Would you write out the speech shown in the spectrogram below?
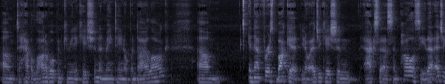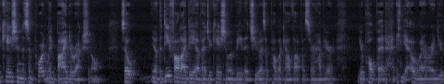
Um, to have a lot of open communication and maintain open dialogue. Um, in that first bucket, you know, education, access, and policy, that education is importantly bidirectional. So, you know, the default idea of education would be that you, as a public health officer, have your your pulpit or whatever, and you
